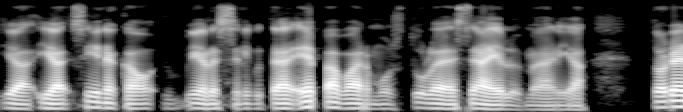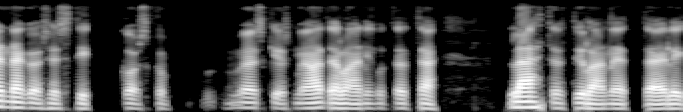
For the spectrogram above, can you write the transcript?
ja, ja siinä mielessä niin tämä epävarmuus tulee säilymään, ja todennäköisesti, koska myöskin jos me ajatellaan niin kuin tätä lähtötilannetta, eli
